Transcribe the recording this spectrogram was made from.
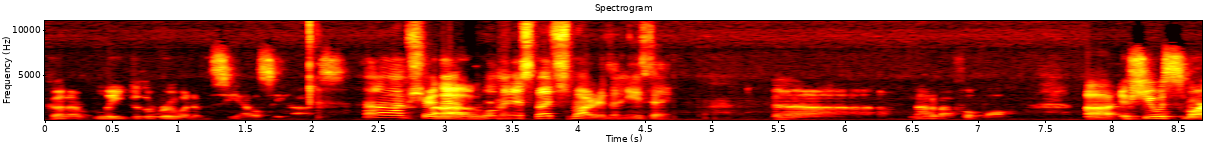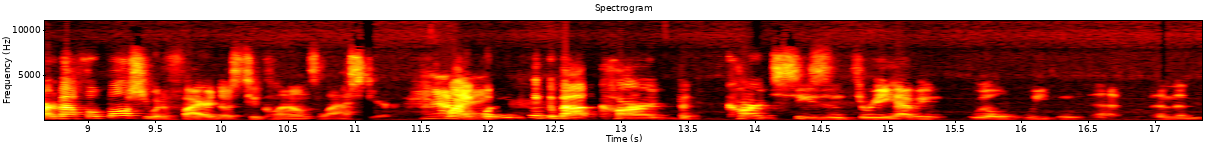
going to lead to the ruin of the Seattle Seahawks. Oh, I'm sure that Um, woman is much smarter than you think. uh, not about football. Uh, if she was smart about football, she would have fired those two clowns last year. All Mike, right. what do you think about Card, Card season three having Wil Wheaton uh, and then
